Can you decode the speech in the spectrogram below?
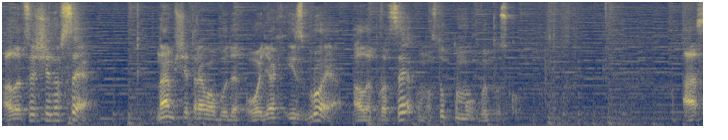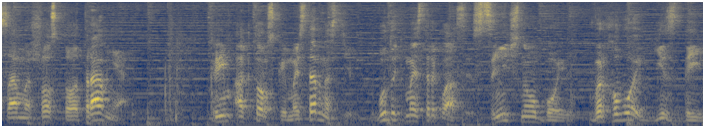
Але це ще не все. Нам ще треба буде одяг і зброя, але про це у наступному випуску. А саме 6 травня, крім акторської майстерності, будуть майстер-класи сценічного бою, верхової їзди,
